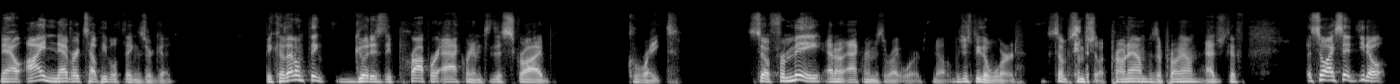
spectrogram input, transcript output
Now, I never tell people things are good because I don't think good is the proper acronym to describe great. So for me, I don't know acronym is the right word. No, it would just be the word. Some some shit like pronoun. Is a pronoun, adjective. So I said, you know,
